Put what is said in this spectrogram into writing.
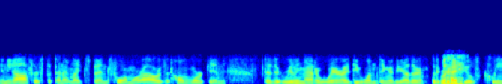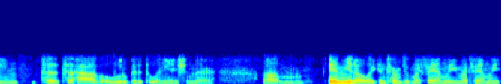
in the office but then I might spend 4 more hours at home working does it really matter where I do one thing or the other but it Right. just feels clean to to have a little bit of delineation there um and you know like in terms of my family my family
